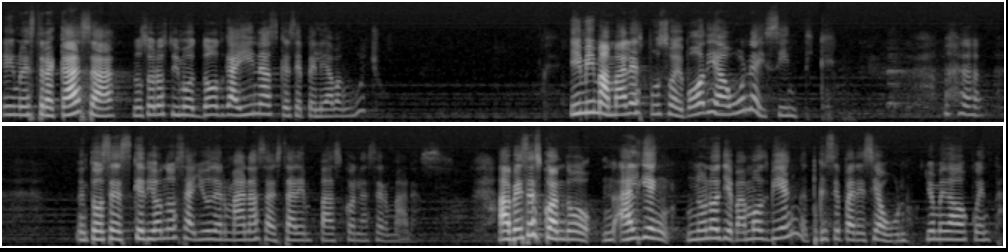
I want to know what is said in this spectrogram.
En nuestra casa nosotros tuvimos dos gallinas que se peleaban mucho. Y mi mamá les puso Evodia a una y Sintique. Entonces, que Dios nos ayude, hermanas, a estar en paz con las hermanas. A veces cuando alguien no nos llevamos bien, porque se parece a uno. Yo me he dado cuenta,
